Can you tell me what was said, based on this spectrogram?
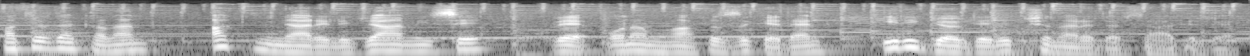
hatırda kalan Ak Minareli Camisi ve ona muhafızlık eden iri gövdeli çınarıdır sadece.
